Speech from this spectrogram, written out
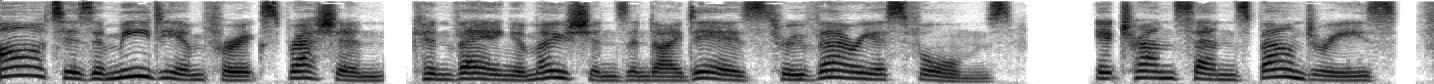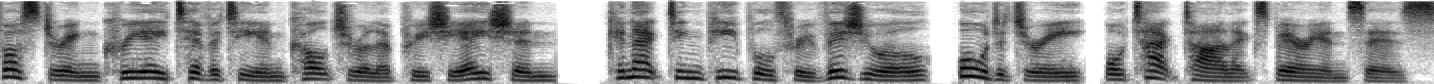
Art is a medium for expression, conveying emotions and ideas through various forms. It transcends boundaries, fostering creativity and cultural appreciation, connecting people through visual, auditory, or tactile experiences.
